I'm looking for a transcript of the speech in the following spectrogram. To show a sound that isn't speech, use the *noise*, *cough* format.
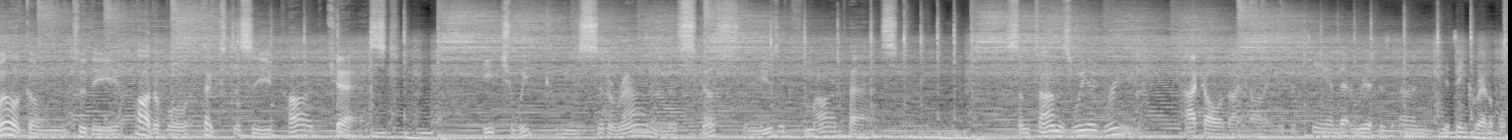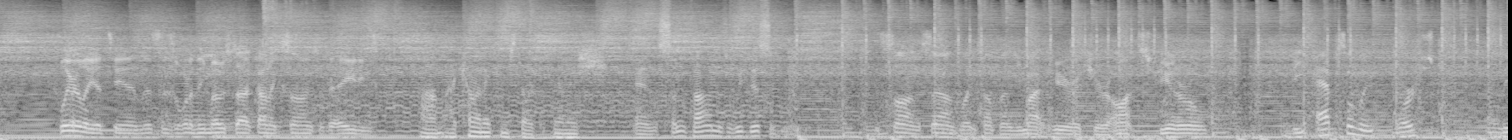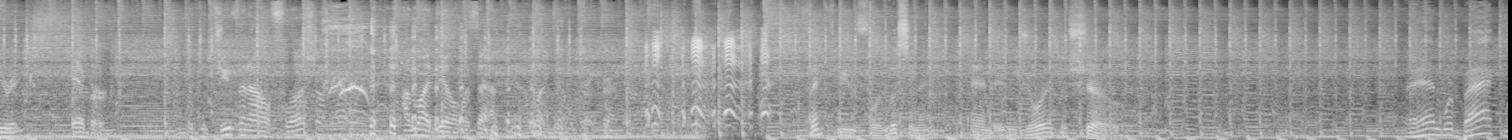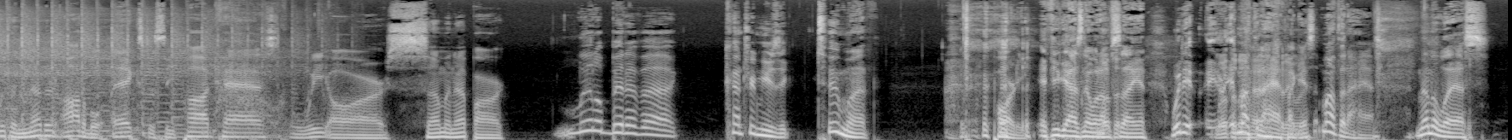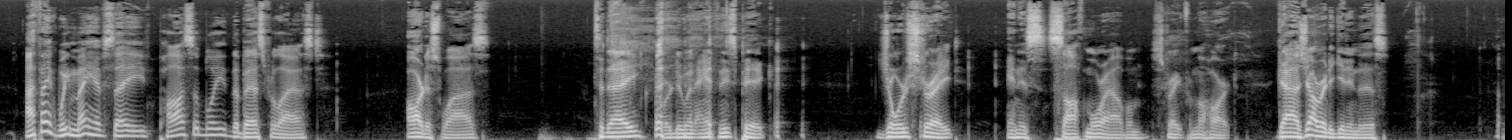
Welcome to the Audible Extacy Podcast. Each week we sit around and discuss the music from our past. Sometimes we agree. I call it iconic. It's a 10. That riff is un. It's incredible. Clearly a 10. This is one of the most iconic songs of the 80s. Um, iconic from start to finish. And sometimes we disagree. The song sounds like something you might hear at your aunt's funeral. The absolute worst lyric ever. With the juvenile flush on that one, *laughs* I'm not dealing with that. I'm not dealing with that crap. Thank you for listening and enjoy the show. And we're back with another Audible Extacy podcast. We are summing up our little bit of a country music two month *laughs* party. if you guys know what I'm Month saying, we did month a month and a half, half, I guess, a month and a half. Nonetheless, I think we may have saved possibly the best for last, artist wise. Today we're doing Anthony's pick, George Strait, and his sophomore album, Strait from the Heart. Guys, y'all ready to get into this?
